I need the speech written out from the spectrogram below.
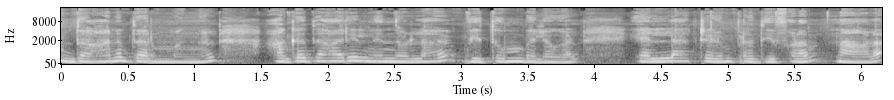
ദാനധർമ്മങ്ങൾ അകതാരിൽ നിന്നുള്ള വിതുമ്പലുകൾ എല്ലാറ്റിലും പ്രതിഫലം നാളെ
